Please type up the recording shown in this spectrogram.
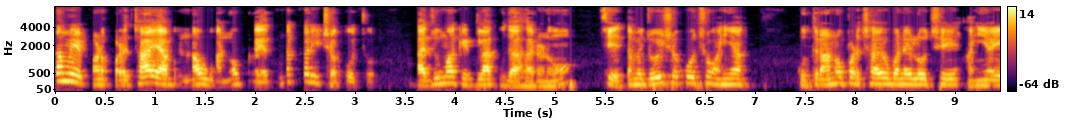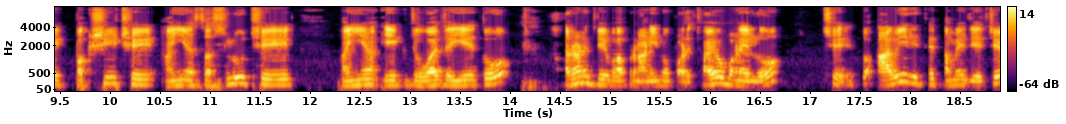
તમે પણ પડછાયા બનાવવાનો પ્રયત્ન કરી શકો છો. બાજુમાં કેટલાક ઉદાહરણો છે. તમે જોઈ શકો છો અહીંયા કૂતરાનો પડછાયો બનેલો છે, અહીંયા એક પક્ષી છે, અહીંયા સસલું છે, અહીંયા એક જોવા જઈએ તો હરણ જેવા પ્રાણીનો પડછાયો બનેલો છે. તો આવી રીતે તમે જે છે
